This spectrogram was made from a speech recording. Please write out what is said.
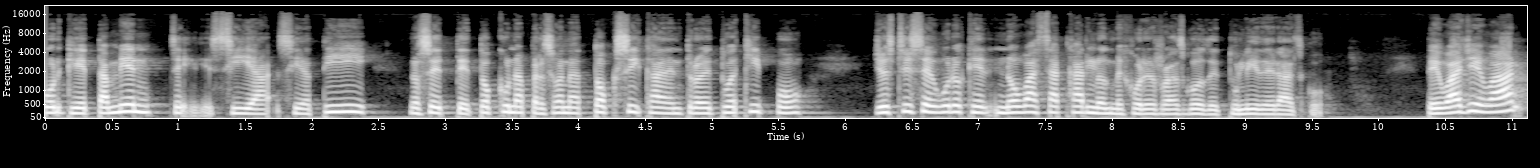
porque también si a, si a ti, no sé, te toca una persona tóxica dentro de tu equipo, yo estoy seguro que no va a sacar los mejores rasgos de tu liderazgo. Te va a llevar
